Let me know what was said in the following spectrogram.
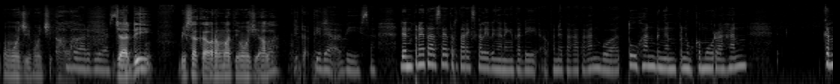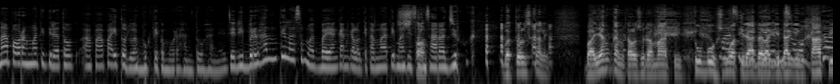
memuji-muji Allah. Luar biasa. Jadi bisakah orang mati memuji Allah? Tidak bisa. Tidak bisa. Dan pendeta saya tertarik sekali dengan yang tadi pendeta katakan bahwa Tuhan dengan penuh kemurahan kenapa orang mati tidak tahu apa-apa itu adalah bukti kemurahan Tuhan ya. Jadi berhentilah semua. Bayangkan kalau kita mati masih Stop. sengsara juga. Betul sekali. Bayangkan kalau sudah mati, tubuh semua Masih tidak ada lagi daging, semua. tapi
